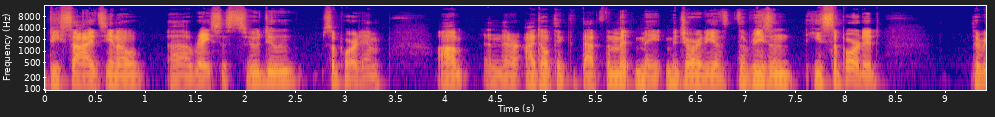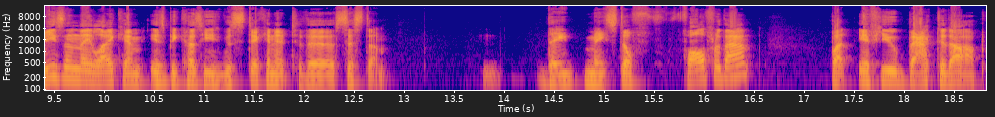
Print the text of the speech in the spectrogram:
besides you know uh, racists who do support him, um, and there I don't think that that's the ma- ma- majority of the reason he's supported. The reason they like him is because he was sticking it to the system. They may still f- fall for that, but if you backed it up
